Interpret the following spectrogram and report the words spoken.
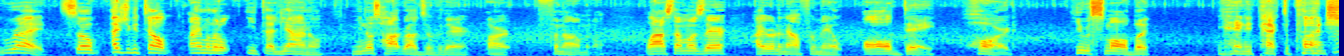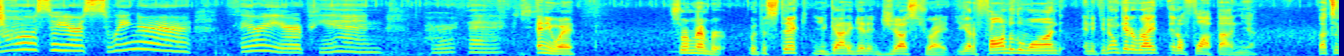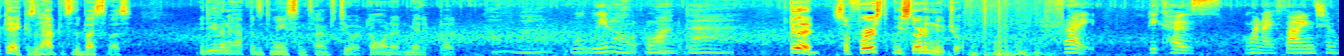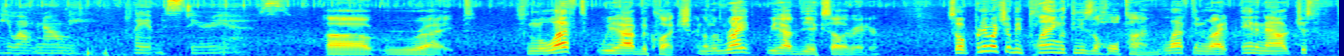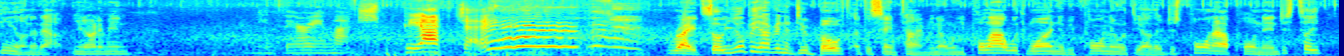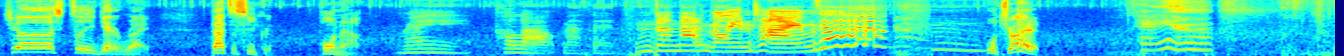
Right. So, as you can tell, I'm a little Italiano. I mean, those hot rods over there are phenomenal. Last time I was there, I rode an Alfa Romeo all day, hard. He was small, but man, he packed a punch. Oh, so you're a swinger. Very European. Perfect. Anyway, so remember, with the stick, you got to get it just right. You got to fondle the wand, and if you don't get it right, it'll flop out on you. That's okay, because it happens to the best of us. It even happens to me sometimes too. I don't want to admit it, but Oh, well. Well, we don't want that. good. So first, we start in neutral. Right. Because when I find him, he won't know me. Play it mysterious. Uh, right. So on the left, we have the clutch, and on the right, we have the accelerator. So pretty much you'll be playing with these the whole time, left and right, in and out, just feeling it out. You know what I mean? Me very much piace. Right. So you'll be having to do both at the same time. You know, when you pull out with one, you'll be pulling in with the other. Just pulling out, pulling in, just till you just till you get it right. That's a secret. Pulling out. right. Pull out method. Done that a million times. We'll try it. okay.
